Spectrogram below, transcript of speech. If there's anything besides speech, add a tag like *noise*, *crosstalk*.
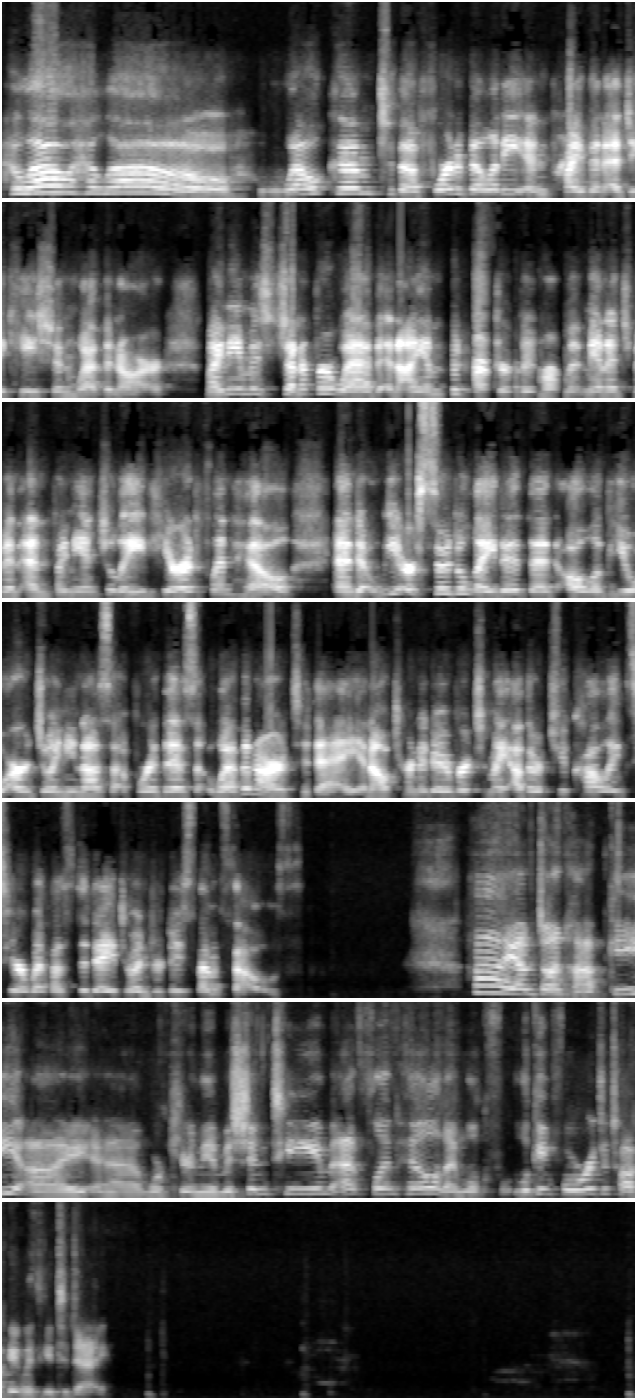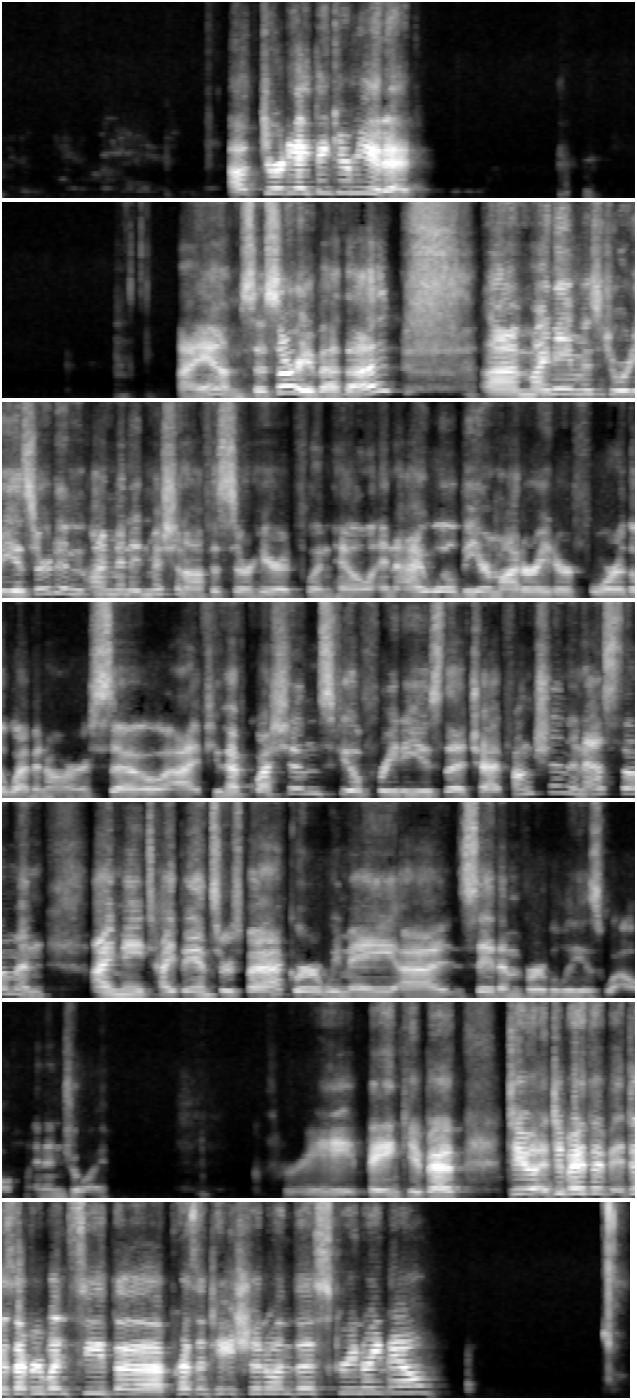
Hello, hello. Welcome to the Affordability in Private Education webinar. My name is Jennifer Webb, and I am the Director of Enrollment Management and Financial Aid here at Flint Hill. And we are so delighted that all of you are joining us for this webinar today. And I'll turn it over to my other two colleagues here with us today to introduce themselves. Hi, I'm Dawn Hopke. I uh, work here in the admission team at Flint Hill, and I'm look, looking forward to talking with you today. Oh, Jordy, I think you're muted. I am. So sorry about that. Um, my name is Jordy Izzard, and I'm an admission officer here at Flint Hill, and I will be your moderator for the webinar. So uh, if you have questions, feel free to use the chat function and ask them, and I may type answers back, or we may uh, say them verbally as well. And enjoy. Great, thank you both. Do do both of does everyone see the presentation on the screen right now?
